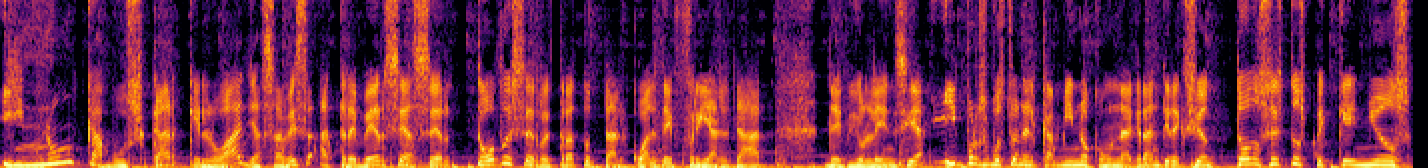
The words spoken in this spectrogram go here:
y nunca buscar que lo haya, ¿sabes? Atreverse a hacer todo ese retrato tal cual de frialdad, de violencia y por supuesto en el camino con una gran dirección, todos estos pequeños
